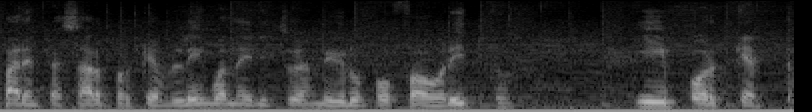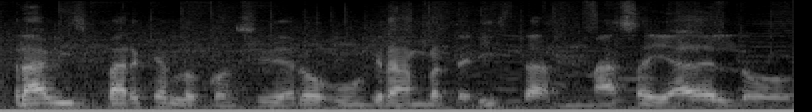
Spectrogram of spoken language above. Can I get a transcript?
para empezar, porque Blink 182 es mi grupo favorito y porque Travis Barker lo considero un gran baterista, más allá de lo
